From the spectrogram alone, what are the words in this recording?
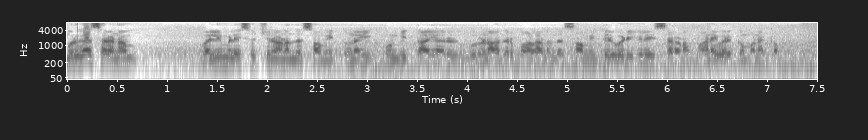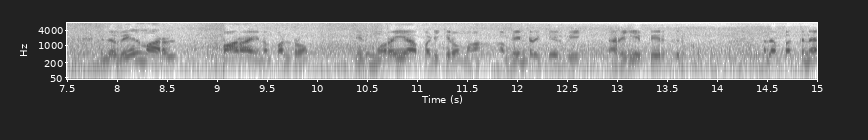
முருகாசரணம். வள்ளிமலை சச்சிதானந்த சுவாமி துணை பொங்கித்தாயாரல் குருநாதர் பாலானந்த சுவாமி திருவடிகளை சரணம். அனைவருக்கும் வணக்கம். இந்த வேல்மாறல் பாராயணம் பண்ணுறோம் இது முறையாக படிக்கிறோமா அப்படின்ற கேள்வி நிறைய பேருக்கு இருக்கும். அதை பற்றின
